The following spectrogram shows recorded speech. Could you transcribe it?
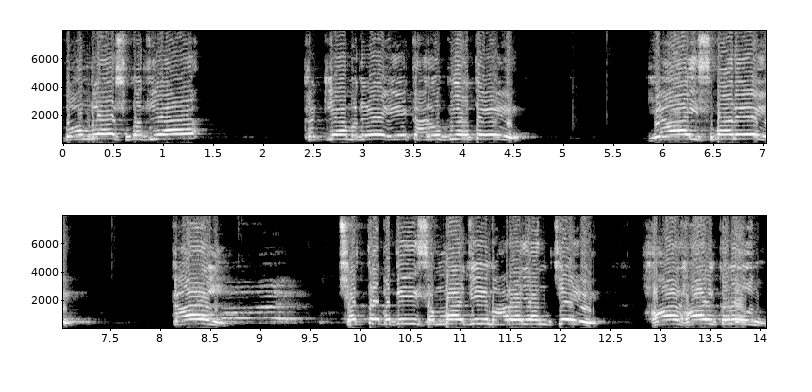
बॉम्बलास्ट मधल्या खटल्यामध्ये एक आरोपी होते. या इस्माने काल छत्रपती संभाजी महाराजांचे हाल हाल करून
